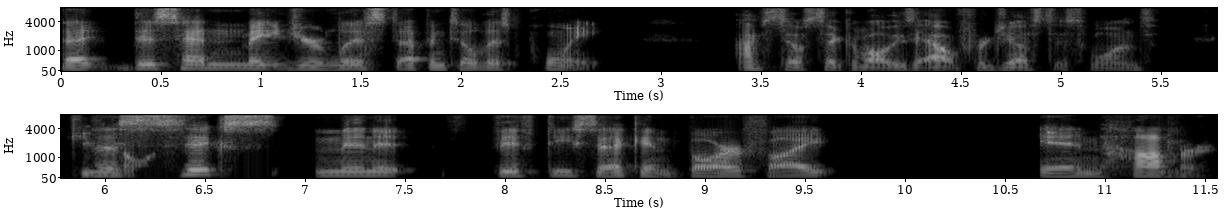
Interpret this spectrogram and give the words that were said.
that this hadn't made your list up until this point. i'm still sick of all these out for justice ones keep the going six minute, fifty second bar fight in Hopper.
